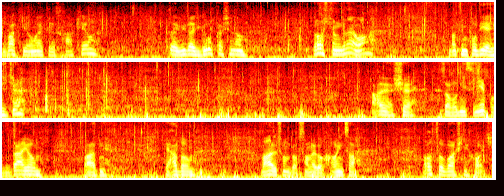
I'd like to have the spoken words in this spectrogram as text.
2 km z hakiem. Tutaj widać grupka się nam rozciągnęła na tym podjeździe. Ale się zawodnicy nie poddają. Ładnie jadą, walczą do samego końca. O co właśnie chodzi.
